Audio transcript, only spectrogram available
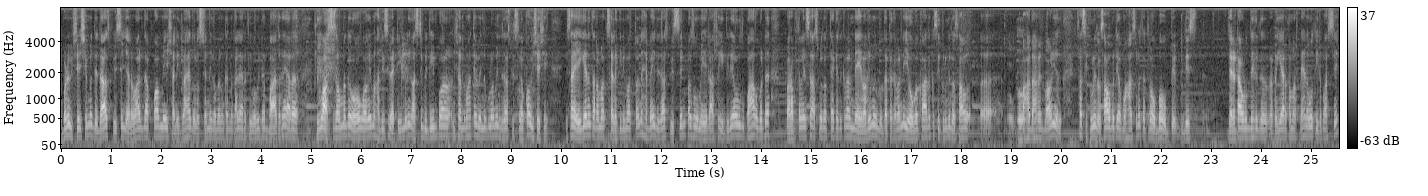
ඔබට විශේෂම දෙදස් පිසේ ජනවාර දක්වා මේ ශනිග්‍රහ දොස්වන්න ගමන කන කාල කිවට බාතක අර කිව අස් සම්බඳ රෝගගේ හදිසි වැටීමට ගස්ට විදීම නිශන්තමහත වෙන්න පුලම දස් පිස්ලක් විශේෂ නිසා ඒ ගැන තරමක් සැලකිලිමත් වන්න. හැබයි දස් පිස්සෙන් පසු මේ රශ ඉදිරිය අවුදු පහ ඔබට පරපතලෙස අස්පතත්යක් ඇති කරන්න වගේම ගත කරන්න යෝගකාරක සිකුරක දසාව පහදාමෙන් බවනිය සිකුරේ දසා ඔබට මහසිර ඇතර ඔබ විදෙස් දැනට අවුද්දෙක රටයාරකමක් නෑ නමුත් ඊට පස්සේ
